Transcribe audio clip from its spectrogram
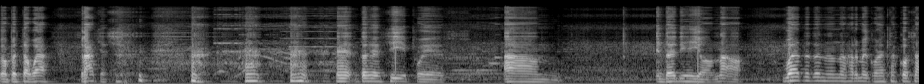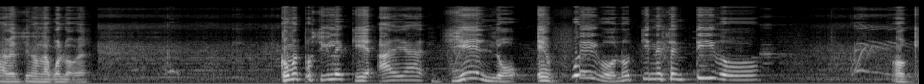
rompe esta weá, gracias. entonces sí, pues, entonces dije yo, no, Voy a tratar de enojarme con estas cosas a ver si no la vuelvo a ver. ¿Cómo es posible que haya hielo en fuego? No tiene sentido. Ok,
